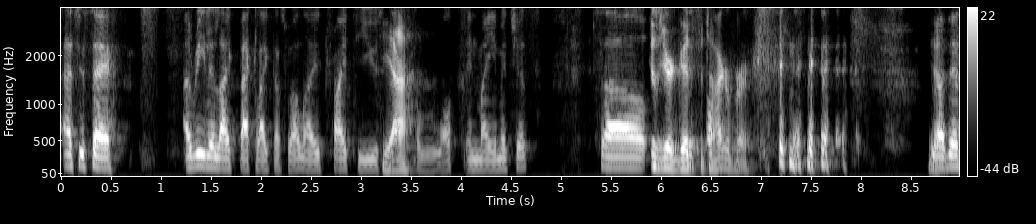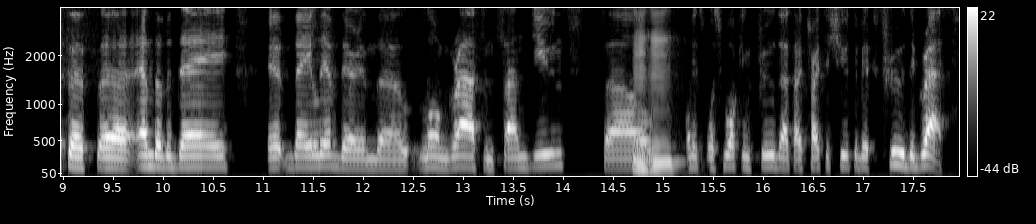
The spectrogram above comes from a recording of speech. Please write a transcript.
as you say, I really like backlight as well. I try to use Yeah. that a lot in my images. So Because you're a good photographer. so this is uh, end of the day. It, they live there in the long grass and sand dunes. So Mhm. when it was walking through that, I tried to shoot a bit through the grass.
